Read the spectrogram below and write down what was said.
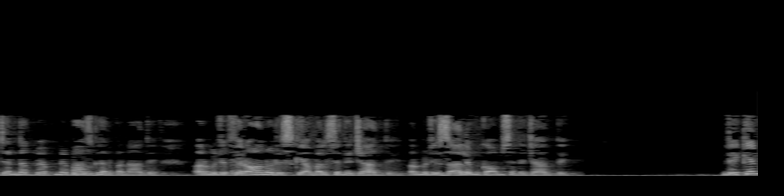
جنت میں اپنے پاس گھر بنا دے اور مجھے فرعون اور اس کے عمل سے نجات دے اور مجھے ظالم قوم سے نجات دے۔ لیکن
